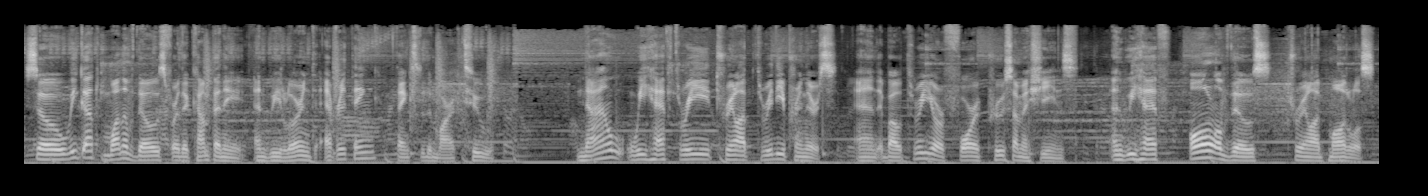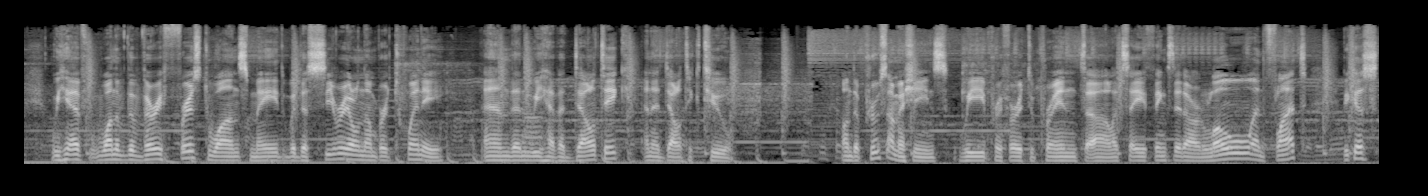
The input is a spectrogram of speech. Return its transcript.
So we got one of those for the company, and we learned everything thanks to the Mark II. Now we have three Trilab 3D printers and about three or four Prusa machines. And we have all of those Trilab models. We have one of the very first ones made with the serial number 20, and then we have a DeltiQ and a DeltiQ 2. On the Prusa machines, we prefer to print, uh, let's say, things that are low and flat, because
